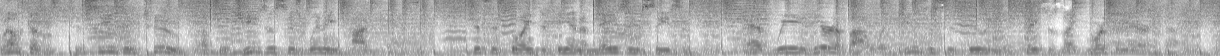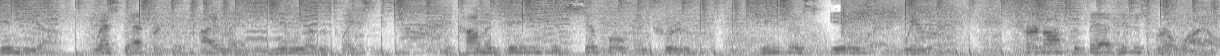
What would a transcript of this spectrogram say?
Welcome to season two of the Jesus is Winning podcast. This is going to be an amazing season as we hear about what Jesus is doing in places like North America, India, West Africa, Thailand, and many other places. The common theme is simple and true Jesus is winning. Turn off the bad news for a while.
